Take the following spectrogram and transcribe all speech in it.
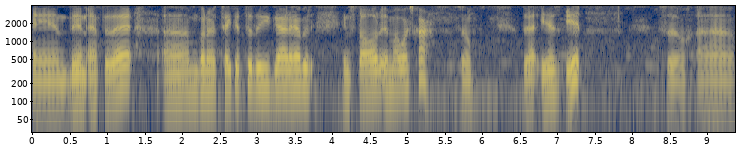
And then after that, I'm to take it to the guy to have it installed in my wife's car. So that is it. So, uh,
